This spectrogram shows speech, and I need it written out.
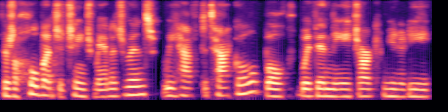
There's a whole bunch of change management we have to tackle, both within the HR community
